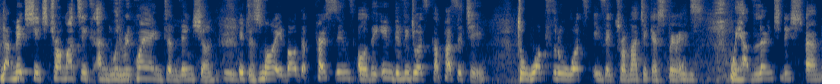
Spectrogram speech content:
that makes it traumatic and would require intervention. Mm-hmm. It is more about the person's or the individual's capacity to walk through what is a traumatic experience. Mm-hmm. We have learned this um,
